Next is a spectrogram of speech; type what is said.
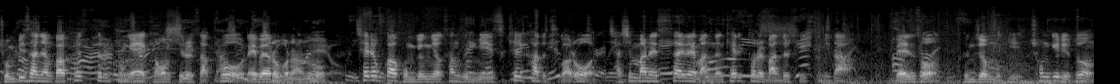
좀비 사냥과 퀘스트를 통해 경험치를 쌓고 레벨업을 한 후 체력과 공격력 상승 및 스킬 카드 추가로 자신만의 스타일에 맞는 캐릭터를 만들 수 있습니다. 맨손, 근접 무기, 총기류 등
